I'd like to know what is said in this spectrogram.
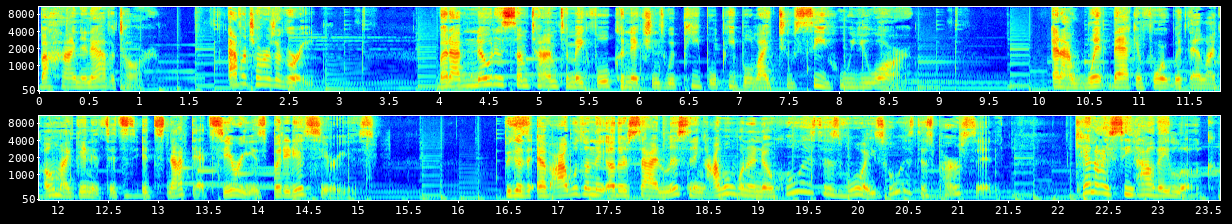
behind an avatar. Avatars are great. But I've noticed sometimes to make full connections with people, people like to see who you are. And I went back and forth with that, like, oh my goodness, it's it's not that serious, but it is serious. Because if I was on the other side listening, I would want to know who is this voice? Who is this person? Can I see how they look?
